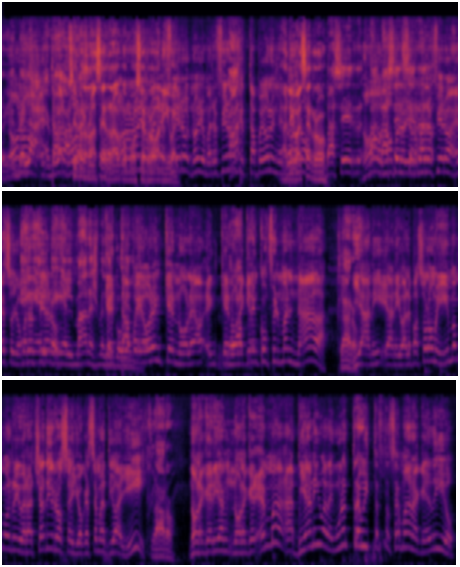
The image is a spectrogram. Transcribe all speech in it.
peor. no, es verdad, está- verdad, Sí, a pero no ha cerrado peor. como cerró Aníbal. refiero- no, yo me refiero a Ah. que está peor en el Aníbal cerró. Va a ser. No, va, va a no, ser pero yo no me refiero a eso. Yo me en el- refiero en el management que del está gobierno. peor en que no le, en que No le quieren confirmar nada. Claro. Y a, Ani- y a Aníbal le pasó lo mismo con Rivera Chat y Rosselló que se metió allí. Claro. No le querían, no le querían. Es más, vi a Aníbal en una entrevista esta semana que dijo,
